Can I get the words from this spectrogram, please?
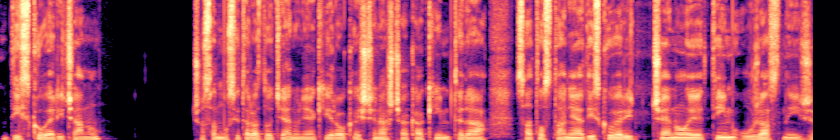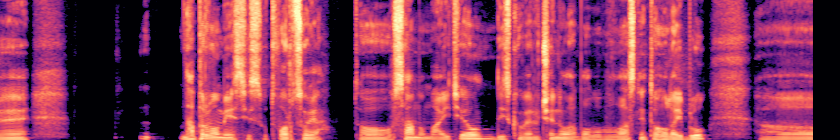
Discovery Channel, čo sa musí teraz dotiahnuť nejaký rok. Ešte nás čaká, kým teda sa to stane. A Discovery Channel je tým úžasný, že na prvom mieste sú tvorcovia to sám majiteľ Discovery Channel alebo vlastne toho labelu uh,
